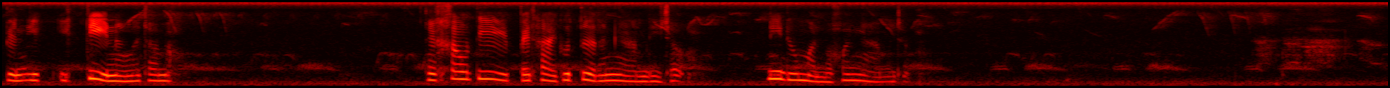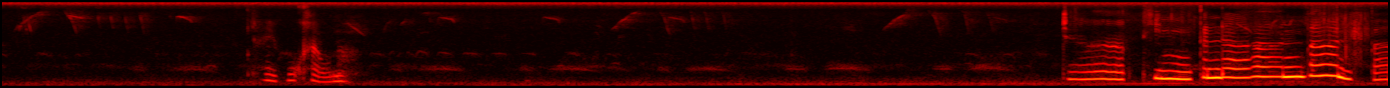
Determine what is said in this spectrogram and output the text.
เป็นอีกอีกที่หนึ่งนะเจ้าเนาะแต่เข้าที่ไปถ่ายกูเตือนนั้นงามดีเจ้า นี่ดูเหมือนบ่ค่อยงามเจ้าใช่ภูเขาเนาะ จากถิ่นกันดานบ้านป่า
